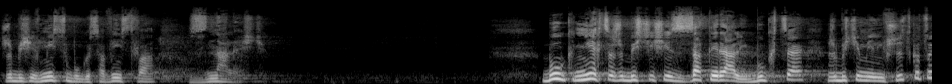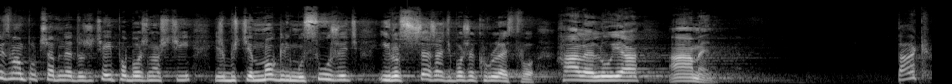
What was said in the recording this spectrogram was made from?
żeby się w miejscu błogosławieństwa znaleźć. Bóg nie chce, żebyście się zatyrali. Bóg chce, żebyście mieli wszystko, co jest Wam potrzebne do życia i pobożności, i żebyście mogli Mu służyć i rozszerzać Boże Królestwo. Halleluja, Amen. Tak?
